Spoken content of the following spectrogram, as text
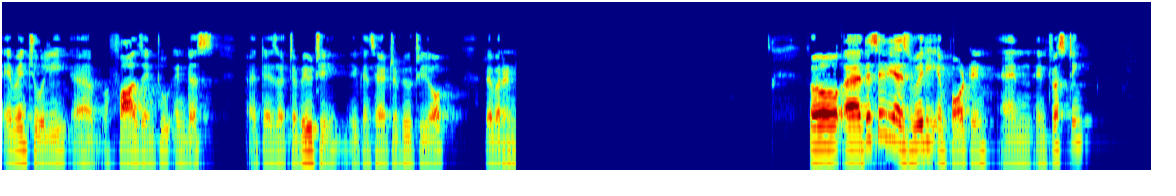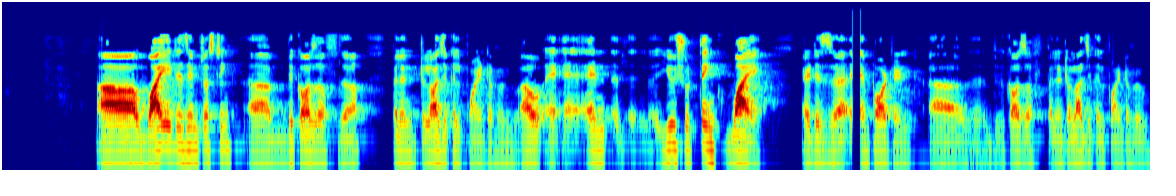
eventually uh, falls into Indus. It is a tributary, you can say a tributary of River Indus. So uh, this area is very important and interesting uh, why it is interesting? Uh, because of the paleontological point of view. Oh, and you should think why it is uh, important uh, because of paleontological point of view.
